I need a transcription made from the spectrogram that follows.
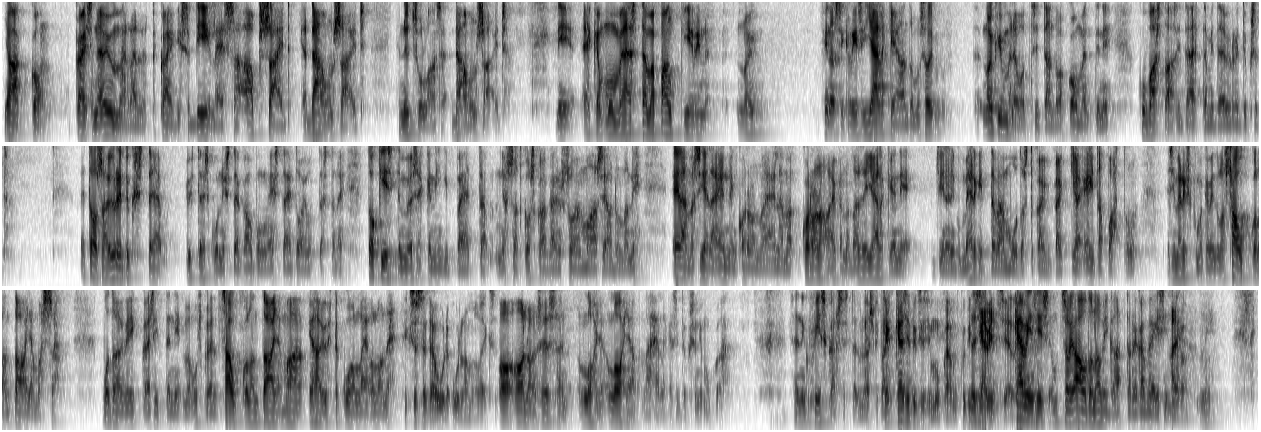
Jaakko, kai sinä ymmärrät, että kaikissa diileissä upside ja downside ja nyt sulla on se downside. Niin ehkä mun mielestä tämä pankkiirin noin finanssikriisin jälkeen antama, se oli noin kymmenen vuotta sitten antama kommentti, niin kuvastaa sitä, että miten yritykset, että osa yrityksistä ja yhteiskunnista ja kaupungeista ei toivu tästä. Näin. Toki sitten myös ehkä niinkin päin, että jos olet koskaan käynyt Suomen maaseudulla, niin elämä siellä ennen koronaa ja elämä korona-aikana tai sen jälkeen, niin siinä niin kuin merkittävää muutosta kaiken kaikkiaan ei tapahtunut. Esimerkiksi kun mä kävin tuolla Saukkolan taajamassa muutama viikkoja sitten, niin mä uskon, että Saukkolan taajama on ihan yhtä kuolleen oloinen. Eikö se ole sitä Uud- Uudellamaalla, eikö se? On, on, on se jossain Lohja, Lohja lähellä käsitykseni mukaan. Se niin kuin Fiskarsista ylöspäin. Kä- käsityksesi mukaan, mutta kuitenkin kävit siellä. Kävin siis, mutta se oli autonavigaattori, joka vei sinne. Aivan. Niin.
